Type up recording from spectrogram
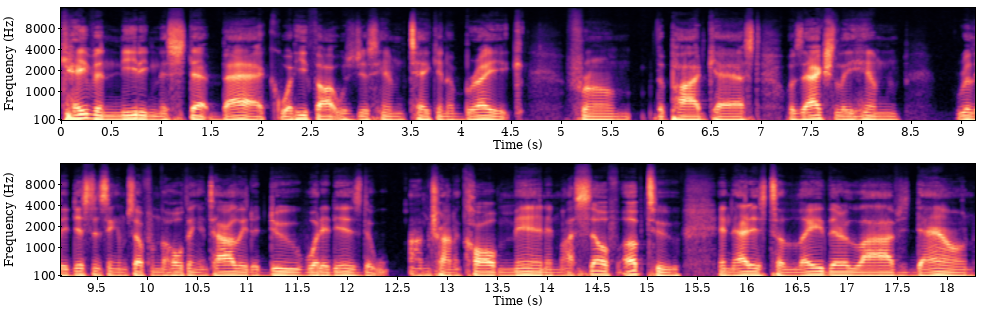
Kaven needing to step back, what he thought was just him taking a break from the podcast was actually him really distancing himself from the whole thing entirely to do what it is that I'm trying to call men and myself up to, and that is to lay their lives down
